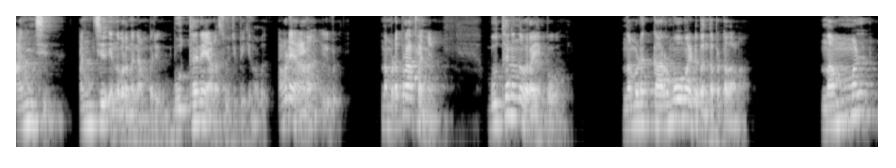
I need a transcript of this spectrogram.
അഞ്ച്. അഞ്ച് എന്ന് പറയുന്ന നമ്പർ ബുധനെയാണ് സൂചിപ്പിക്കുന്നത്. അവിടെയാണ് നമ്മുടെ പ്രാധാന്യം. ബുധൻ എന്ന് പറയുമ്പോൾ നമ്മുടെ കർമ്മവുമായിട്ട് ബന്ധപ്പെട്ടതാണ്. നമ്മൾ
